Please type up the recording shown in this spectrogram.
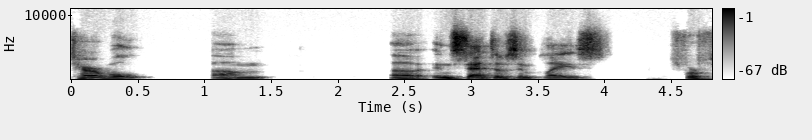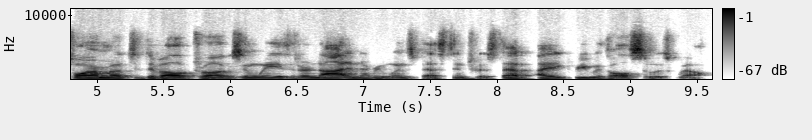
terrible um, uh, incentives in place for pharma to develop drugs in ways that are not in everyone's best interest. That I agree with also as well.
